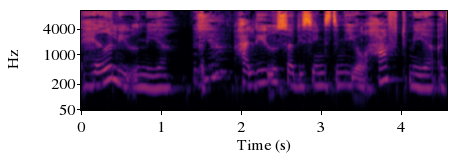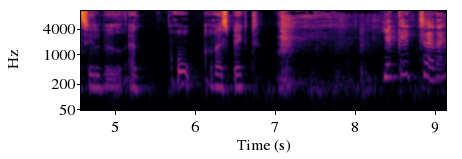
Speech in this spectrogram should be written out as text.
Havde livet mere? Hvad siger du? Har livet så de seneste ni år haft mere at tilbyde af ro og respekt? Jeg kan ikke tage dig.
